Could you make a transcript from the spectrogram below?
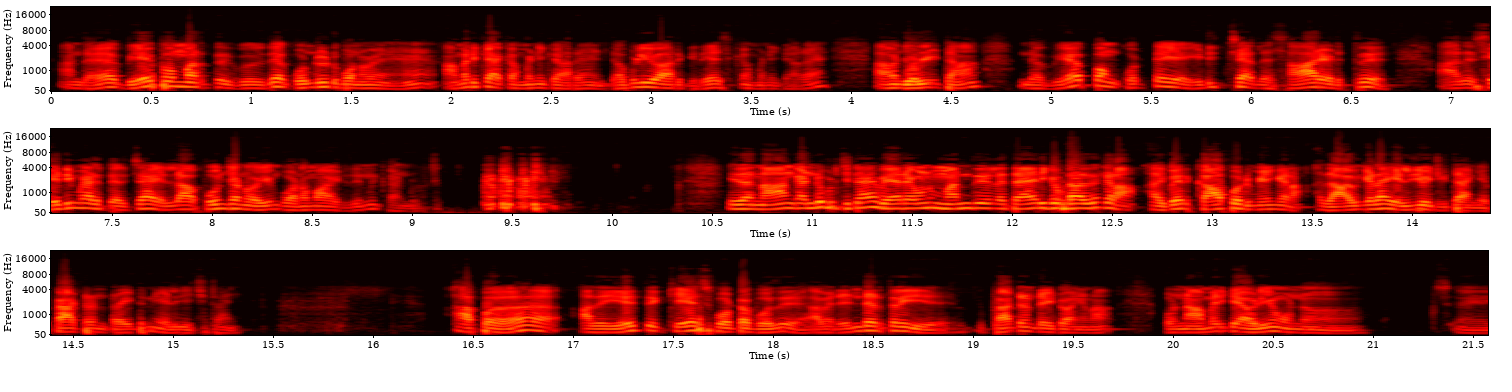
அந்த வேப்ப மரத்துக்கு இதை கொண்டுட்டு போனவன் அமெரிக்கா கம்பெனிக்காரன் டபிள்யூஆர் கிரேஸ் கம்பெனிக்காரன். அவன் சொல்லிட்டான் இந்த வேப்பம் கொட்டையை இடிச்சு அதை சாறு எடுத்து அதை செடி மேலே தெளிச்சா எல்லா பூஞ்ச நோயும் குணமாயிடுதுன்னு கண்டுபிடிச்சு. இதை நான் கண்டுபிடிச்சிட்டேன் வேற எவனும் மருந்து இதில் தயாரிக்கப்படாதுங்கிறான். அது பேர் காப்புரிமைங்கிறான் அது அவங்களா எழுதி வச்சுட்டாங்க பேட்டன் ரைட்னு எழுதி வச்சுட்டாங்க அப்போ அதை ஏற்று கேஸ் போட்ட போது அவன் ரெண்டு இடத்துல பேட்டன் ரைட் வாங்கினான். ஒன்று அமெரிக்காவிலையும் ஒன்று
